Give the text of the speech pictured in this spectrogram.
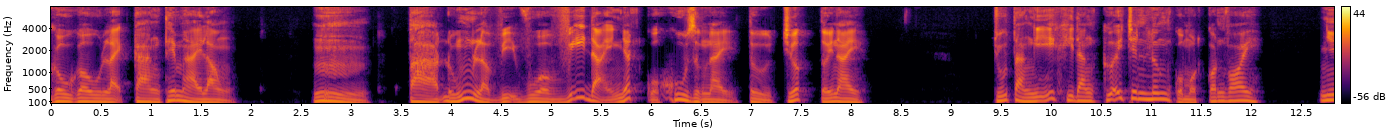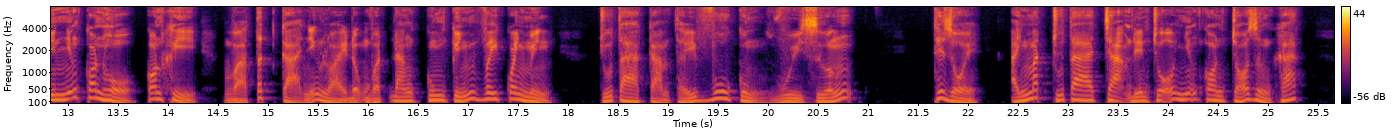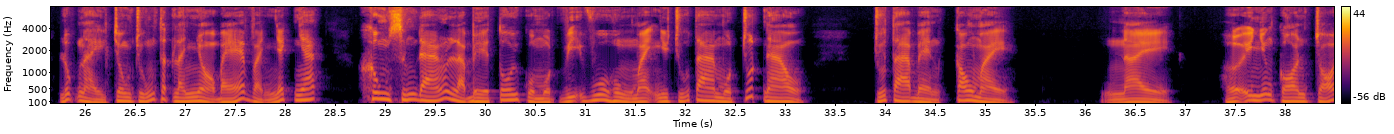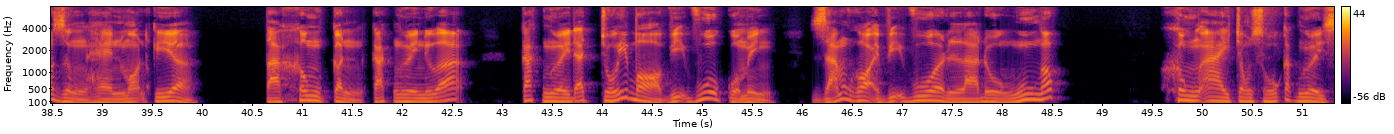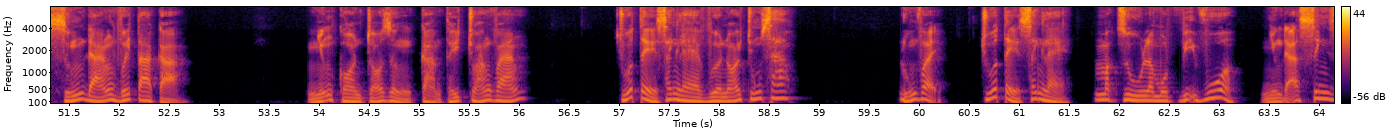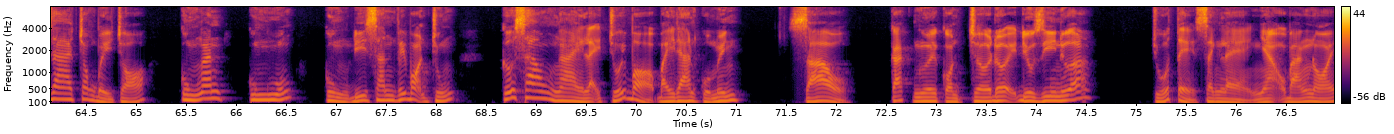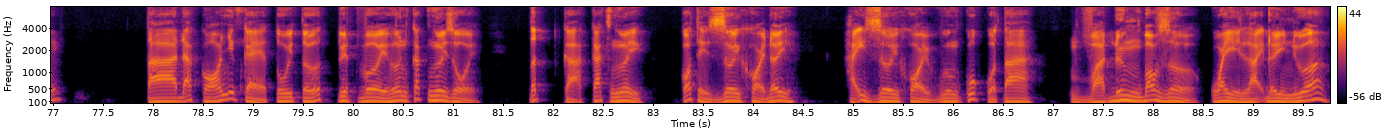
gâu gâu lại càng thêm hài lòng. Hmm ta đúng là vị vua vĩ đại nhất của khu rừng này từ trước tới nay. Chú ta nghĩ khi đang cưỡi trên lưng của một con voi, nhìn những con hổ, con khỉ và tất cả những loài động vật đang cung kính vây quanh mình, chú ta cảm thấy vô cùng vui sướng. Thế rồi, ánh mắt chú ta chạm đến chỗ những con chó rừng khác. Lúc này trông chúng thật là nhỏ bé và nhếch nhác, không xứng đáng là bề tôi của một vị vua hùng mạnh như chú ta một chút nào chú ta bèn cau mày. Này, hỡi những con chó rừng hèn mọn kia, ta không cần các ngươi nữa. Các ngươi đã chối bỏ vị vua của mình, dám gọi vị vua là đồ ngu ngốc. Không ai trong số các ngươi xứng đáng với ta cả. Những con chó rừng cảm thấy choáng váng. Chúa tể xanh lè vừa nói chúng sao? Đúng vậy, chúa tể xanh lè, mặc dù là một vị vua nhưng đã sinh ra trong bầy chó, cùng ăn, cùng uống, cùng đi săn với bọn chúng. Cớ sao ngài lại chối bỏ bầy đàn của mình? Sao? Các ngươi còn chờ đợi điều gì nữa? Chúa tể xanh lè nhạo báng nói. Ta đã có những kẻ tôi tớ tuyệt vời hơn các ngươi rồi. Tất cả các ngươi có thể rời khỏi đây. Hãy rời khỏi vương quốc của ta và đừng bao giờ quay lại đây nữa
